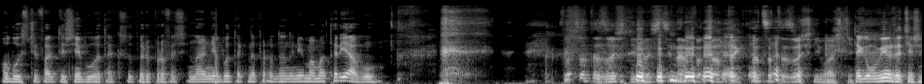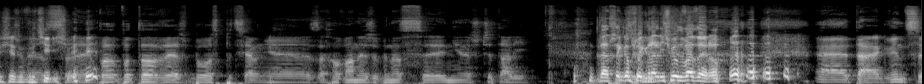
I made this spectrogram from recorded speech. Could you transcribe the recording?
obóz, czy faktycznie było tak super profesjonalnie, bo tak naprawdę no nie ma materiału. Po co te złośliwości na początek? Po co te złośliwości? Tego mówiłem, że cieszę się, że wróciliśmy. Więc, e, Bo, bo to wiesz, było specjalnie zachowane, żeby nas e, nie szczytali. Dlatego przeciwnicy. przegraliśmy 2-0. E, tak, więc,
